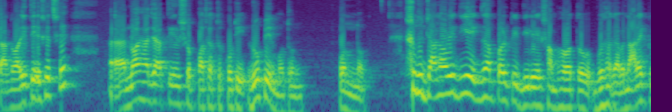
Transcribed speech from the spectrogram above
জানুয়ারিতে এসেছে নয় হাজার তিনশো পঁচাত্তর কোটি রুপির মতন পণ্য। শুধু জানুয়ারি দিয়ে এক্সাম্পলটি দিলে সম্ভবত বোঝা যাবে না, আরেকটু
